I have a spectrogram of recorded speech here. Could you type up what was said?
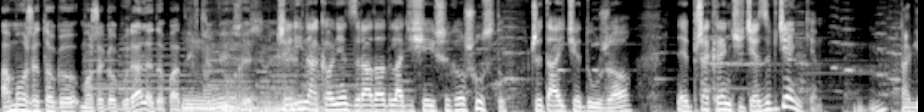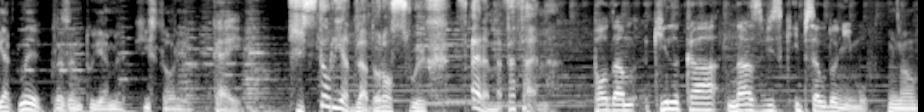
A może to go, może go górale dopadli w tym No, więzieniu? nie? Czyli na koniec rada dla dzisiejszych oszustów. Czytajcie dużo, y, przekręcicie z wdziękiem. Tak jak my prezentujemy historię. Okej. Historia dla dorosłych w RMFFM. Podam kilka nazwisk i pseudonimów. No.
